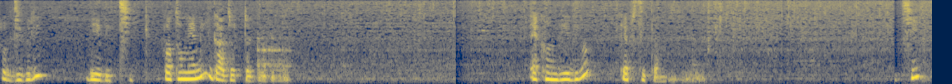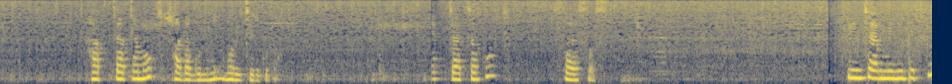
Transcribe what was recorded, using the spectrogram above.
সবজিগুলি দিয়ে দিচ্ছি। প্রথমে আমি গাজরটা দিয়ে দিলাম এখন দিয়ে দিব ক্যাপসিকাম দিচ্ছি হাফ চা চামচ সাদা গুল মরিচের গুঁড়া। এক চা চামচ সয়া সস তিন চার মিনিট একটু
